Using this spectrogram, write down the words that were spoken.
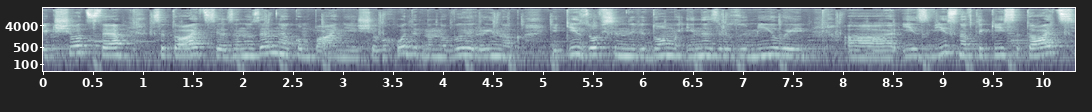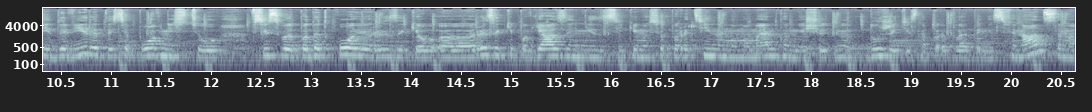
Якщо це ситуація з іноземною компанією, що виходить на новий ринок, який зовсім невідомий і незрозумілий, і звісно, в такій ситуації довіритися повністю всі свої податкові ризики, е, ризики пов'язані з якимись операційними моментами, що ну дуже тісно переплетені з фінансами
